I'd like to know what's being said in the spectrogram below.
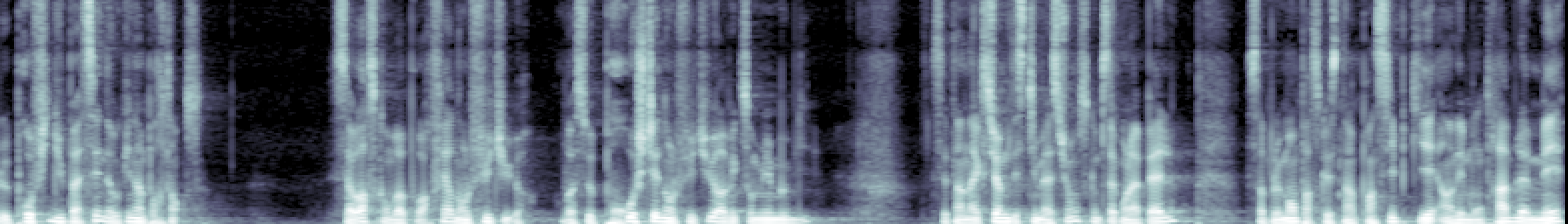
le profit du passé n'a aucune importance. C'est savoir ce qu'on va pouvoir faire dans le futur. On va se projeter dans le futur avec son bien immobilier. C'est un axiome d'estimation, c'est comme ça qu'on l'appelle, simplement parce que c'est un principe qui est indémontrable, mais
